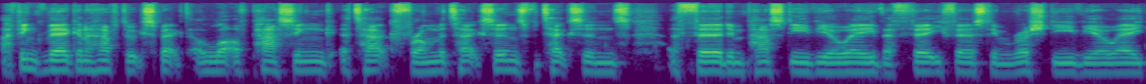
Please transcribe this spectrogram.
I think they're going to have to expect a lot of passing attack from the Texans. The Texans are third in pass DVOA, they're 31st in rush DVOA,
